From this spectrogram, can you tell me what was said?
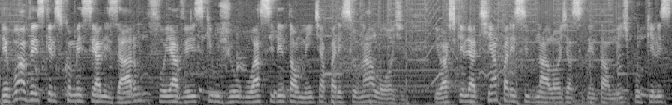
Teve uma vez que eles comercializaram, foi a vez que o jogo acidentalmente apareceu na loja. Eu acho que ele já tinha aparecido na loja acidentalmente porque eles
